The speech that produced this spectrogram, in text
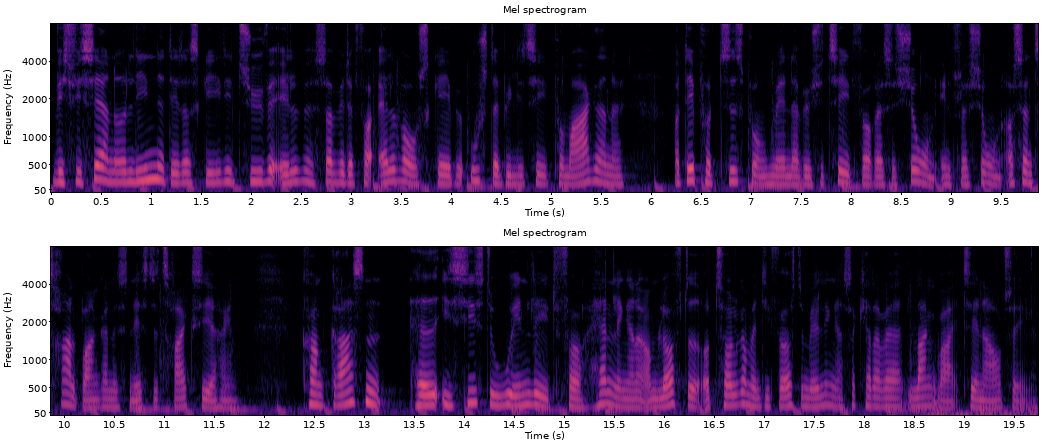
hvis vi ser noget lignende det, der skete i 2011, så vil det for alvor skabe ustabilitet på markederne, og det på et tidspunkt med nervøsitet for recession, inflation og centralbankernes næste træk, siger han. Kongressen havde i sidste uge indledt forhandlingerne om loftet, og tolker man de første meldinger, så kan der være lang vej til en aftale.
